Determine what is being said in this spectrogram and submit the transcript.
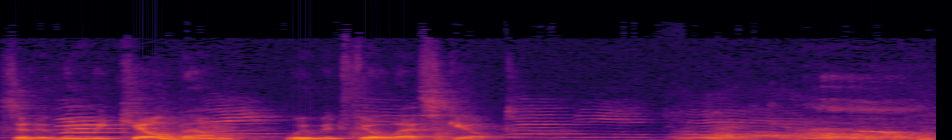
so that when we killed them, we would feel less guilt. Oh,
